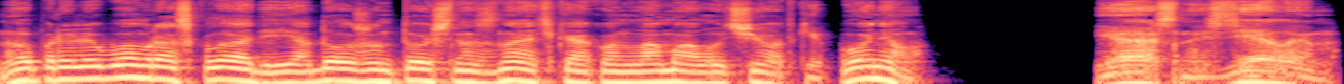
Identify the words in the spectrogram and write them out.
Но при любом раскладе я должен точно знать, как он ломал учетки, понял? Ясно, сделаем.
